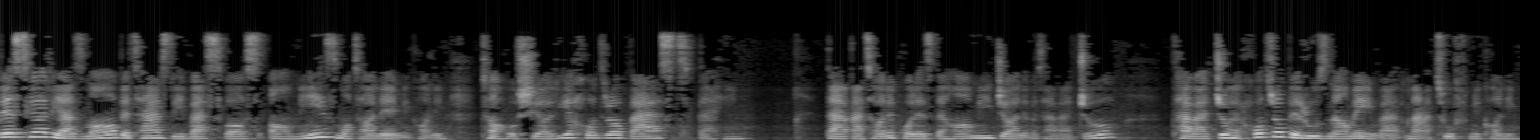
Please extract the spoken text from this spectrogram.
بسیاری از ما به طرزی وسواس آمیز مطالعه می کنیم تا هوشیاری خود را بست دهیم. در قطار پرازدهامی جالب توجه توجه خود را به روزنامه معطوف می کنیم.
